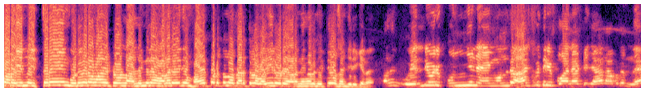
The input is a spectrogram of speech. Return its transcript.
പറയുന്ന ഇത്രയും ഗുരുതരമായിട്ടുള്ള അല്ലെങ്കിൽ വളരെയധികം ഭയപ്പെടുത്തുന്ന തരത്തിലുള്ള വഴിയിലൂടെയാണ് നിങ്ങൾ നിത്യവും സഞ്ചരിക്കുന്നത്. എന്റെ ഒരു കുഞ്ഞിനെ കൊണ്ട് ആശുപത്രിയിൽ പോകാനായിട്ട് ഞാൻ അവിടുന്ന്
